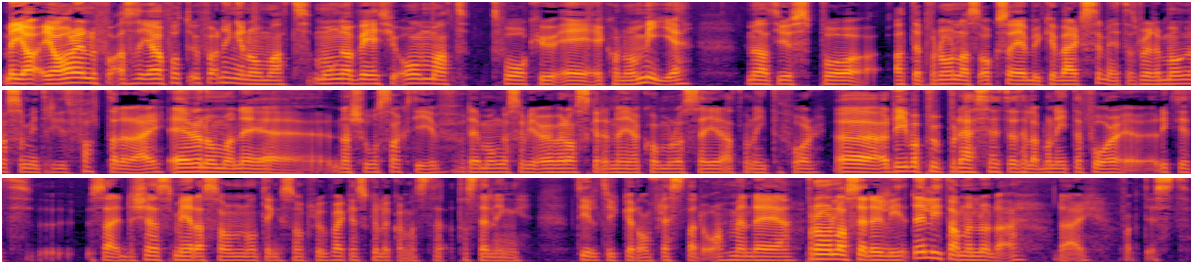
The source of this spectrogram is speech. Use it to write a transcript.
Men jag, jag har ändå, alltså jag har fått uppfattningen om att många vet ju om att 2Q är ekonomi. Men att just på, att det på Norrlands också är mycket verksamhet. Jag tror det är många som inte riktigt fattar det där. Även om man är nationsaktiv. Det är många som blir överraskade när jag kommer och säger att man inte får uh, riva pub på det här sättet eller att man inte får riktigt eh, så här, Det känns mera som någonting som Klubbverket skulle kunna ta ställning till, tycker de flesta då. Men det, på Norrlands är det, li, det är lite annorlunda där faktiskt.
